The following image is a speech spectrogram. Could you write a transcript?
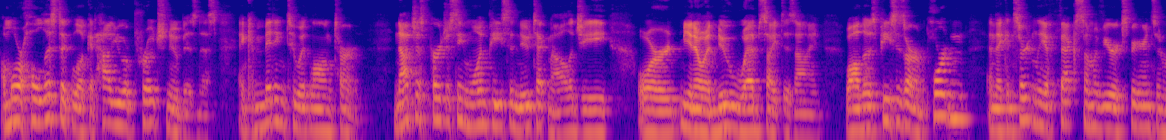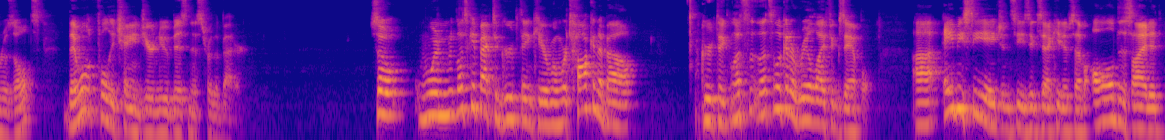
a more holistic look at how you approach new business and committing to it long term. Not just purchasing one piece of new technology or, you know, a new website design. While those pieces are important and they can certainly affect some of your experience and results, they won't fully change your new business for the better. So, when let's get back to groupthink here. When we're talking about groupthink, let's let's look at a real life example. Uh, ABC agencies executives have all decided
